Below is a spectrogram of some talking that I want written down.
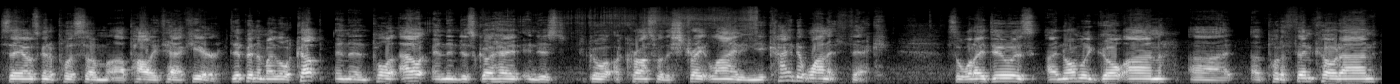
say I was going to put some uh, Poly-Tak here. Dip into my little cup and then pull it out and then just go ahead and just go across with a straight line and you kind of want it thick. So what I do is I normally go on, uh, I put a thin coat on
